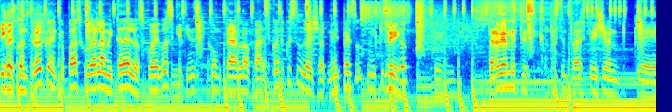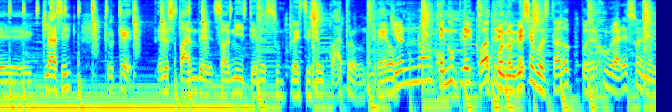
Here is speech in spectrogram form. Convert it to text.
Digo, el control con el que puedas jugar la mitad de los juegos que tienes que comprarlo aparte. ¿Cuánto cuesta un DualShock? ¿Mil pesos? ¿Mil Sí, quinientos? sí. Pero obviamente si compraste un PlayStation eh, Classic, creo que eres fan de Sony y tienes un PlayStation 4, creo. Yo no tengo un Play 4 por y me hubiese gustado poder jugar eso en el.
